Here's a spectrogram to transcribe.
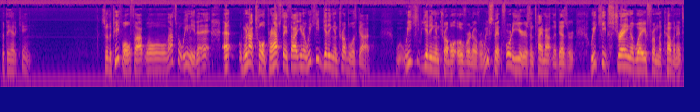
but they had a king. So the people thought, well, that's what we need. And we're not told. Perhaps they thought, you know, we keep getting in trouble with God. We keep getting in trouble over and over. We've spent 40 years in time out in the desert. We keep straying away from the covenant.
